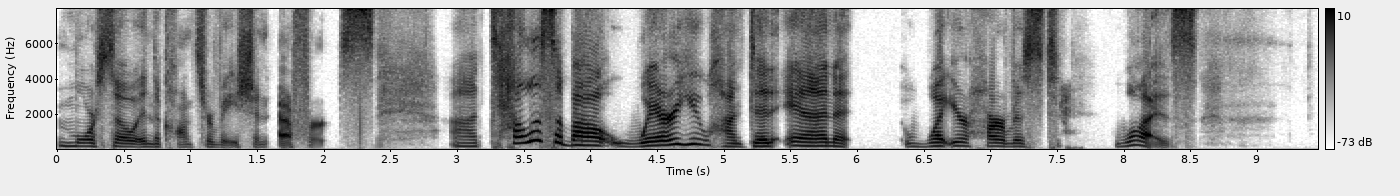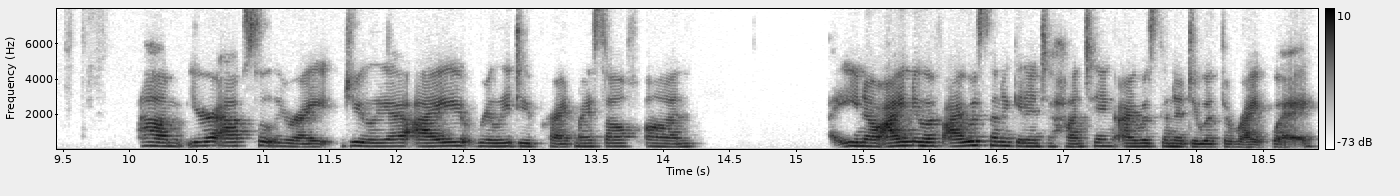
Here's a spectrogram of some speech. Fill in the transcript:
more so in the conservation efforts. Uh, tell us about where you hunted and what your harvest was. Um, you're absolutely right, Julia. I really do pride myself on, you know, I knew if I was going to get into hunting, I was going to do it the right way.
